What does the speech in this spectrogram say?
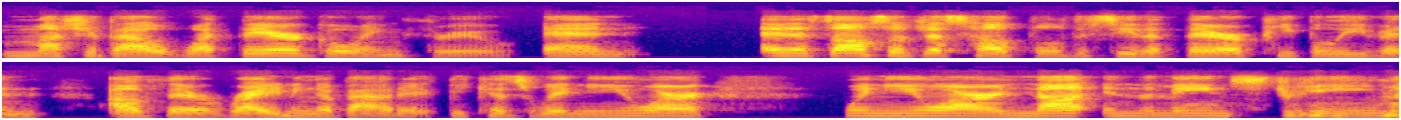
much about what they're going through. And and it's also just helpful to see that there are people even out there writing about it because when you are when you are not in the mainstream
